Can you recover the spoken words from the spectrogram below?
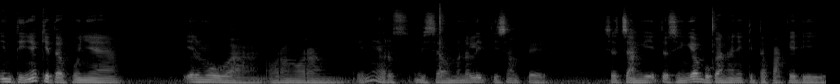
intinya kita punya ilmuwan orang-orang ini harus bisa meneliti sampai secanggih itu sehingga bukan hanya kita pakai di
